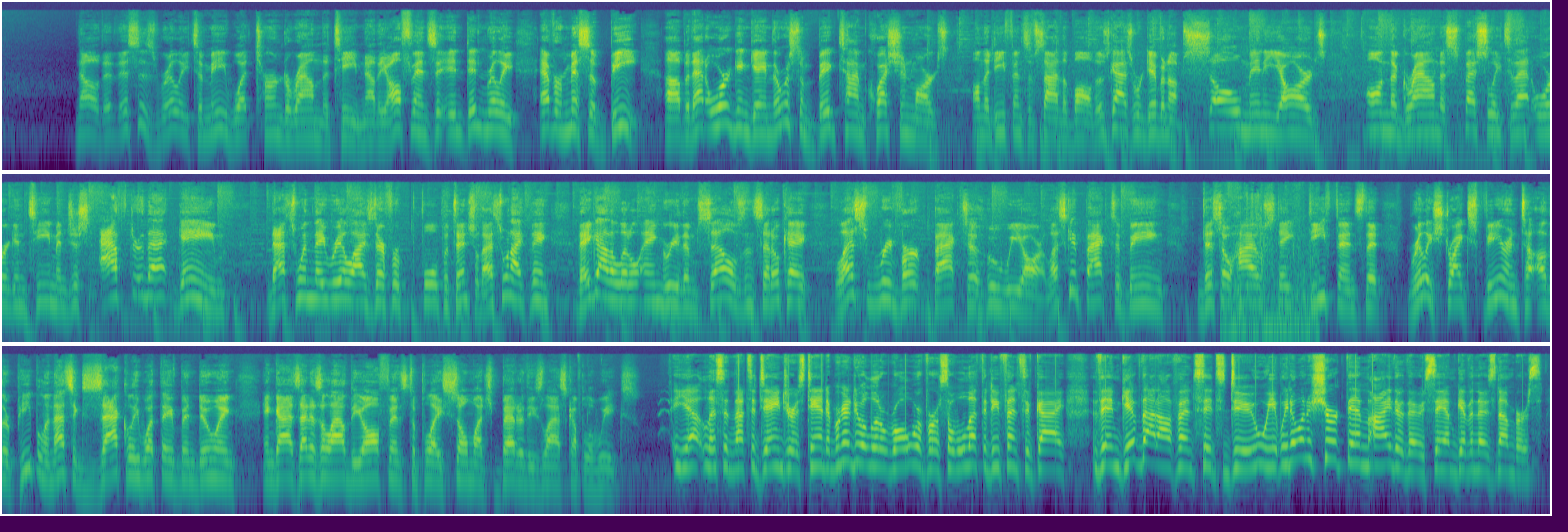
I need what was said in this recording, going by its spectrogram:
No, th- this is really, to me, what turned around the team. Now, the offense, it, it didn't really ever miss a beat, uh, but that Oregon game, there were some big time question marks on the defensive side of the ball. Those guys were giving up so many yards on the ground, especially to that Oregon team. And just after that game, that's when they realized their full potential. That's when I think they got a little angry themselves and said, okay, let's revert back to who we are. Let's get back to being this Ohio State defense that really strikes fear into other people. And that's exactly what they've been doing. And guys, that has allowed the offense to play so much better these last couple of weeks. Yeah, listen, that's a dangerous tandem. We're going to do a little role reversal. We'll let the defensive guy then give that offense its due. We, we don't want to shirk them either, though, Sam, given those numbers.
